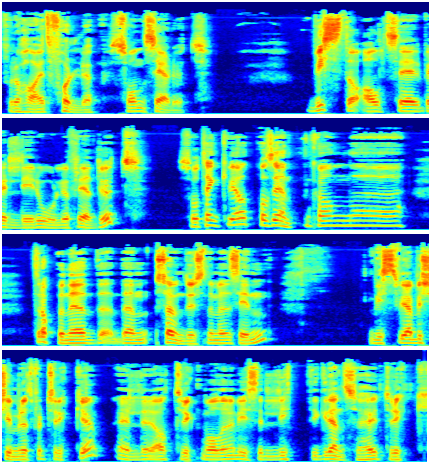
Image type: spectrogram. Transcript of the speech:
for å ha et forløp. Sånn ser det ut. Hvis da alt ser veldig rolig og fredelig ut, så tenker vi at pasienten kan uh, trappe ned den søvndyssende medisinen hvis vi er bekymret for trykket, eller at trykkmålerne viser litt grensehøyt trykk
